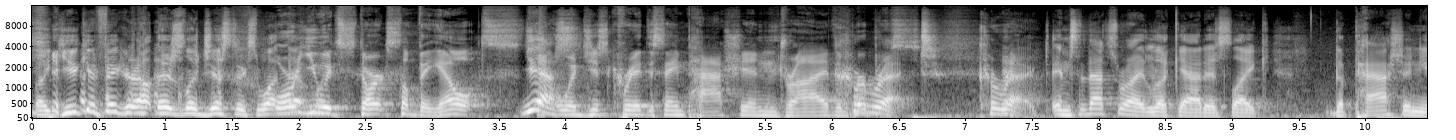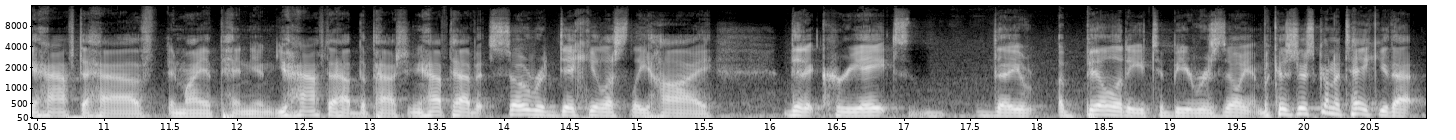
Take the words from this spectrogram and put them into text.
Like you can figure out those logistics. What Or you would- start something else Yes. that would just create the same passion, drive, and purpose. correct, correct. And so that's what I look at. It's like the passion you have to have, in my opinion, you have to have the passion. You have to have it so ridiculously high that it creates the ability to be resilient because it's going to take you that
